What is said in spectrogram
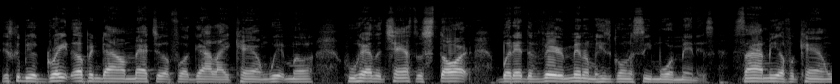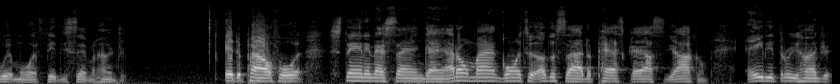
This could be a great up and down matchup for a guy like Cam Whitmore who has a chance to start, but at the very minimum, he's going to see more minutes. Sign me up for Cam Whitmore at 5,700 at the power forward, staying in that same game. I don't mind going to the other side to Pascal Siakam. 8,300.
